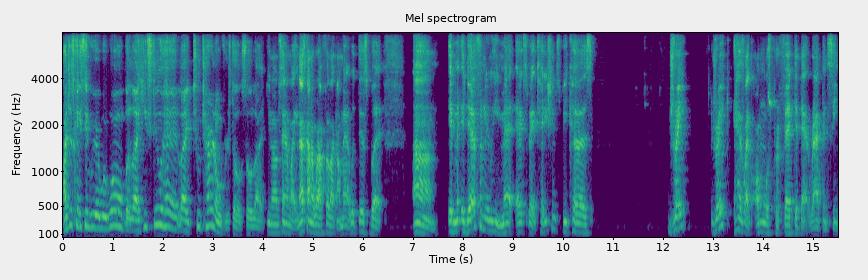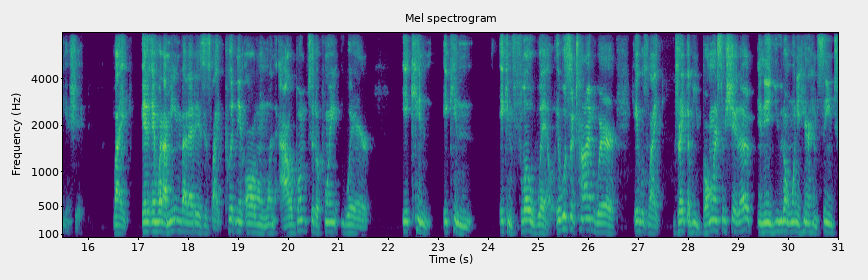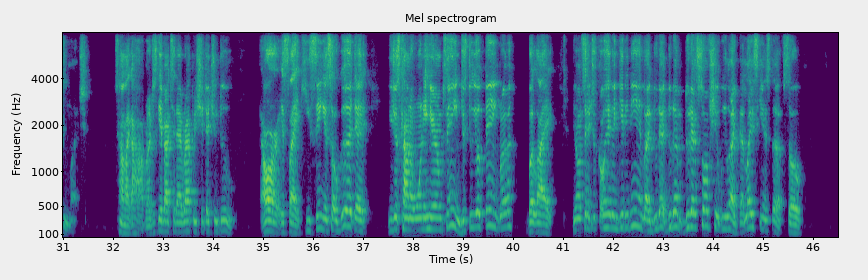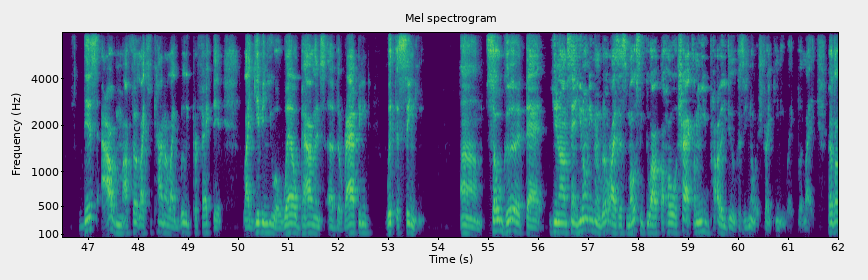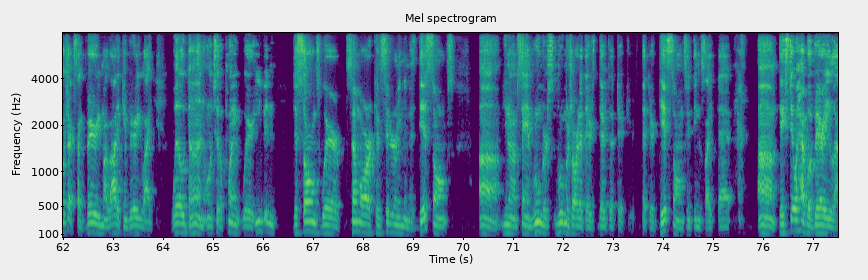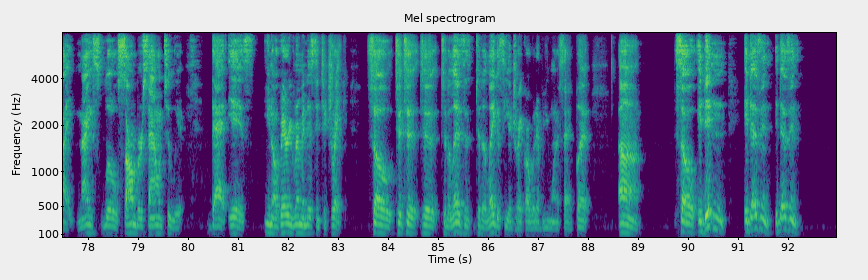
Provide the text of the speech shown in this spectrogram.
I just can't see where we're wrong, but like he still had like two turnovers though. So like, you know what I'm saying? Like that's kind of where I feel like I'm at with this, but um it, it definitely met expectations because Drake Drake has like almost perfected that rap and singing shit. Like and, and what I mean by that is is like putting it all on one album to the point where it can it can it can flow well. It was a time where it was like Drake will be barring some shit up, and then you don't want to hear him sing too much. It's kind of like, ah, bro, just get back to that rapping shit that you do. Or it's like he's singing so good that you just kind of want to hear him sing. Just do your thing, bro. But like, you know what I'm saying? Just go ahead and get it in. Like, do that, do that, do that soft shit we like, that light skin stuff. So this album, I felt like he kind of like really perfected, like giving you a well balance of the rapping with the singing um so good that you know what I'm saying you don't even realize it's mostly throughout the whole tracks. I mean, you probably do because you know it's Drake anyway, but like the whole tracks like very melodic and very like well done on to the point where even the songs where some are considering them as diss songs, um, you know what I'm saying? Rumors rumors are that there's they're, that they're, that they're diss songs and things like that. Um, they still have a very like nice little somber sound to it that is you know very reminiscent to Drake so to to to to the les- to the legacy of Drake or whatever you want to say, but um, so it didn't, it doesn't, it doesn't,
